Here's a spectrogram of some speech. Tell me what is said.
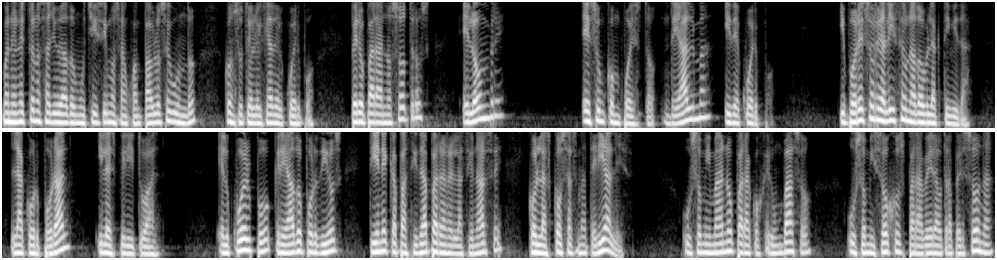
Bueno, en esto nos ha ayudado muchísimo San Juan Pablo II con su teología del cuerpo, pero para nosotros el hombre es un compuesto de alma y de cuerpo y por eso realiza una doble actividad, la corporal y la espiritual. El cuerpo, creado por Dios, tiene capacidad para relacionarse con las cosas materiales. Uso mi mano para coger un vaso, uso mis ojos para ver a otra persona,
